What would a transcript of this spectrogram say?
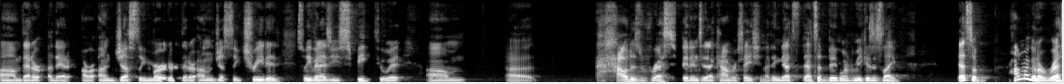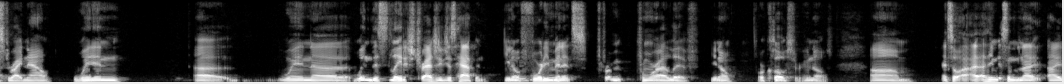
um, that are that are unjustly murdered, that are unjustly treated. So even as you speak to it, um, uh, how does rest fit into that conversation? I think that's that's a big one for me because it's like that's a how am I going to rest right now when uh, when uh, when this latest tragedy just happened? You know, mm-hmm. forty minutes from from where I live, you know, or closer. Who knows? Um, and so I, I think that's something I, I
